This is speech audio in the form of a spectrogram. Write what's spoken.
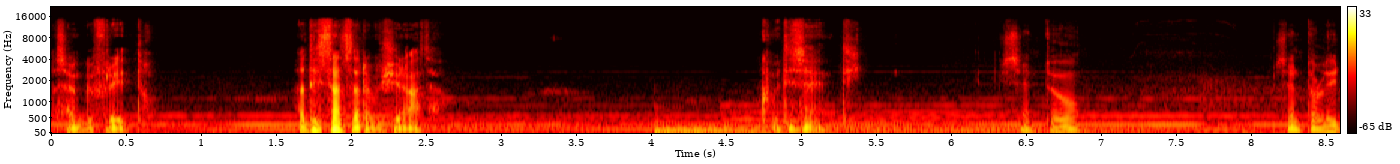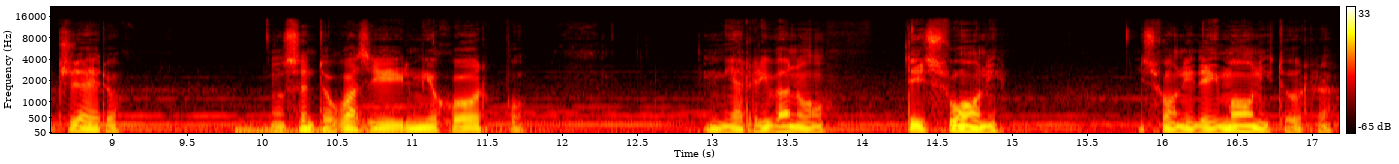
a sangue freddo, a distanza ravvicinata. Come ti senti? Mi sento. Mi sento leggero. Non sento quasi il mio corpo. Mi arrivano dei suoni, i suoni dei monitor,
